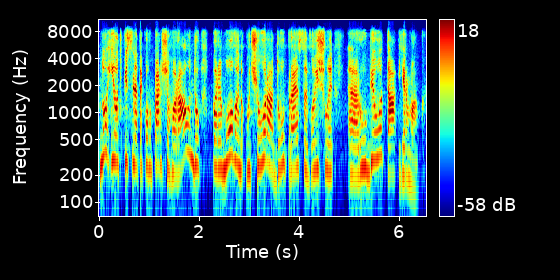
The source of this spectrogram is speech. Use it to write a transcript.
Ну і от після такого першого раунду перемовин учора до преси вийшли е, Рубіо та Єрмак.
